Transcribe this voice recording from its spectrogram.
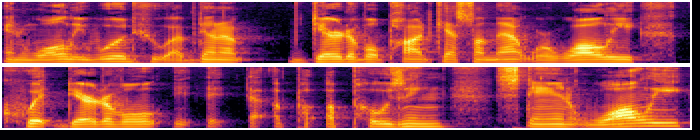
and Wally Wood, who I've done a Daredevil podcast on that, where Wally quit Daredevil opposing Stan. Wally,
